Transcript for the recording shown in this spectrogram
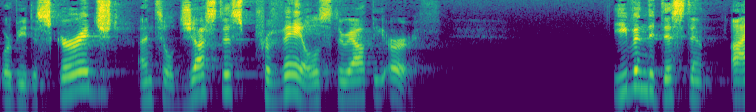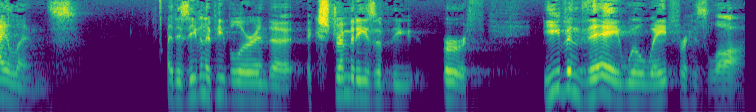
or be discouraged until justice prevails throughout the earth. Even the distant islands, that is, even the people who are in the extremities of the earth, even they will wait for his law.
